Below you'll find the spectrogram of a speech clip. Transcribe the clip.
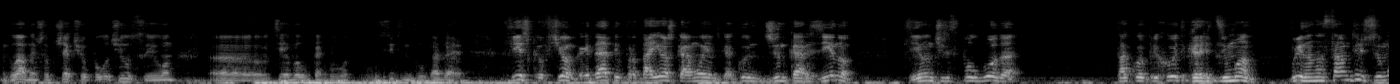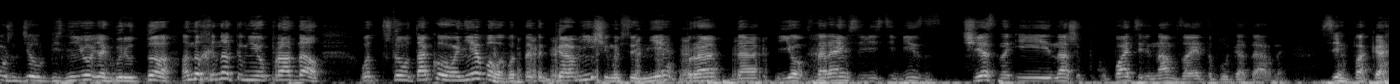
Главное, чтобы человек еще получился, и он э, тебе был как бы вот действительно благодарен. Фишка в чем? Когда ты продаешь кому-нибудь какую-нибудь джин-корзину, и он через полгода такой приходит и говорит, Диман, блин, а на самом деле все можно делать без нее? Я говорю, да, а нахрена ты мне ее продал? Вот чтобы такого не было, вот это говнище мы все не продаем. Стараемся вести бизнес честно, и наши покупатели нам за это благодарны. Всем пока.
